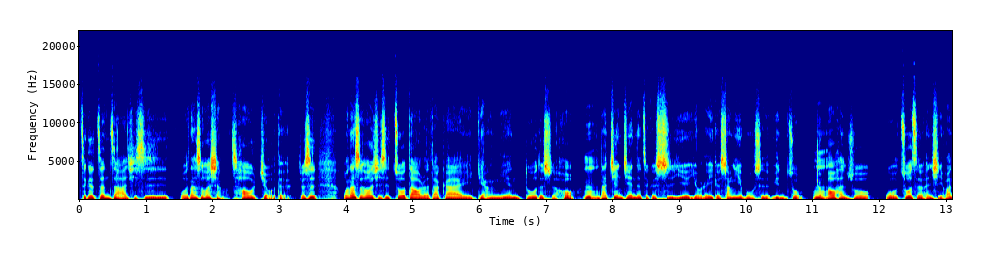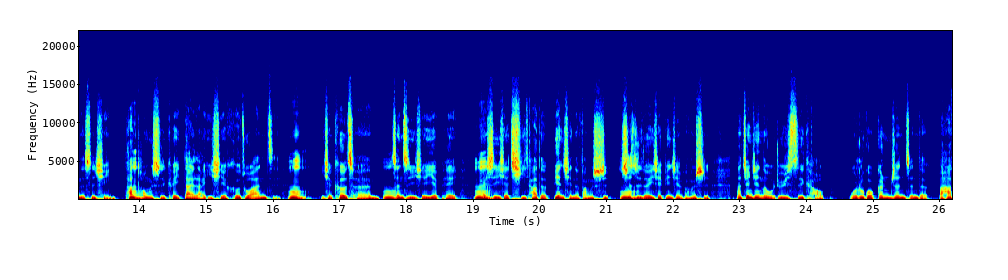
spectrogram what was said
这个挣扎其实我那时候想超久的，就是我那时候其实做到了大概两年多的时候，嗯，那渐渐的这个事业有了一个商业模式的运作，就包含说。我做着很喜欢的事情，它同时可以带来一些合作案子，嗯，一些课程，嗯，甚至一些业配，嗯，还是一些其他的变现的方式，实质的一些变现方式。那渐渐的，我就去思考，我如果更认真的把它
